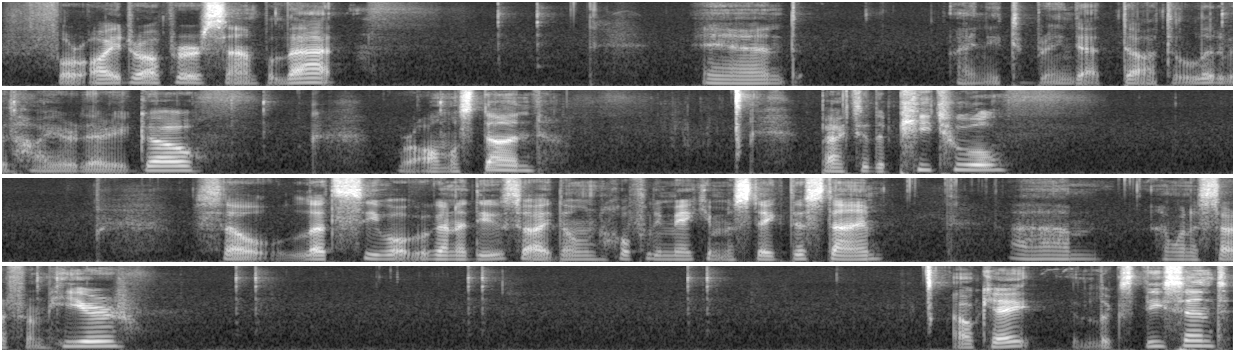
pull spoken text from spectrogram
for eyedropper, sample that. And I need to bring that dot a little bit higher. There you go. We're almost done. Back to the P tool. So let's see what we're going to do so I don't hopefully make a mistake this time. Um, I'm going to start from here. Okay, it looks decent.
